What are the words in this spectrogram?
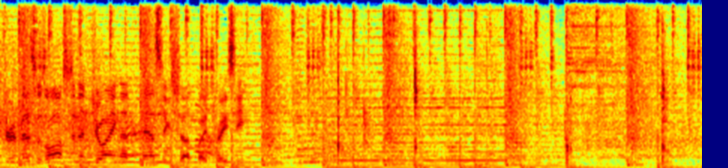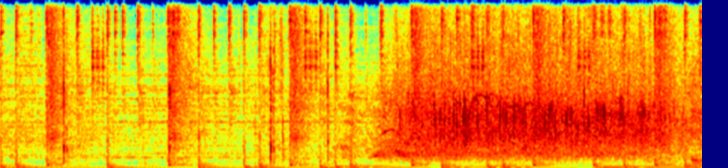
Mr. and Mrs. Austin enjoying that passing shot by Tracy. is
